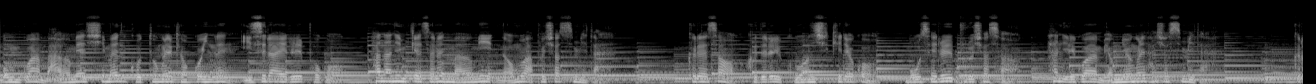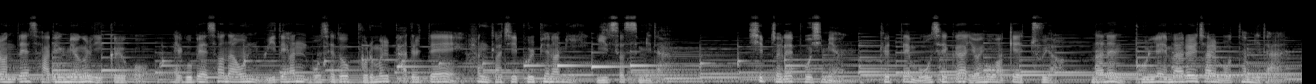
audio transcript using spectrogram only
몸과 마음에 심한 고통을 겪고 있는 이스라엘을 보고 하나님께서는 마음이 너무 아프셨습니다. 그래서 그들을 구원시키려고 모세를 부르셔서 한 일과 명령을 하셨습니다. 그런데 400명을 이끌고 애굽에서 나온 위대한 모세도 부름을 받을 때에 한 가지 불편함이 있었습니다. 10절에 보시면 그때 모세가 여호와께 주여 나는 본래 말을 잘 못합니다.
